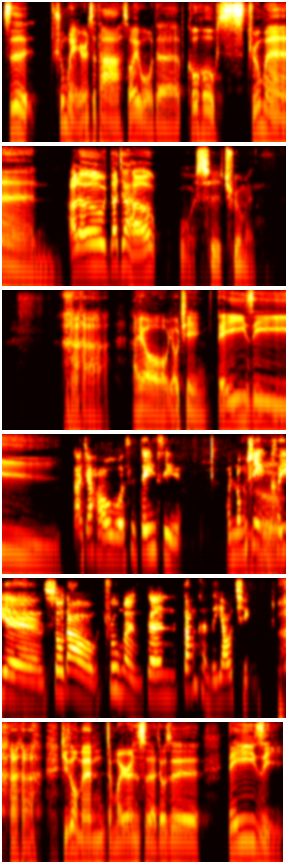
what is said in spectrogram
是 Truman 也认识他，所以我的 Co-host Truman。Hello，大家好，我是 Truman。哈哈，还有有请 Daisy。大家好，我是 Daisy。很荣幸可以受到 Truman 跟 Duncan 的邀请。其实我们怎么认识的？就是 Daisy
